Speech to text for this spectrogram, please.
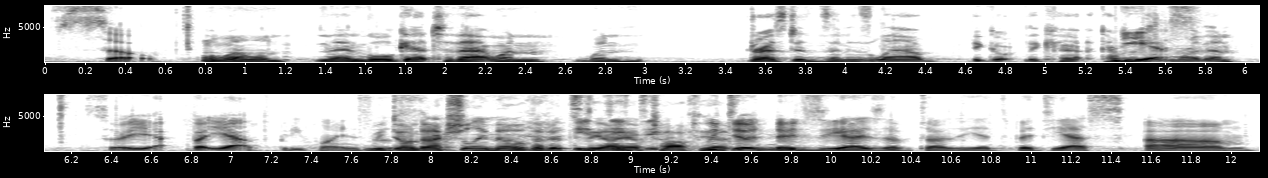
So well, and then we'll get to that when when Dresden's in his lab. They go. They co- cover Yes. it more then. So yeah, but yeah, but he finds We don't actually know that it's the Eye of Thoth We don't know the eyes of Thoth yet, but yes. Um,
